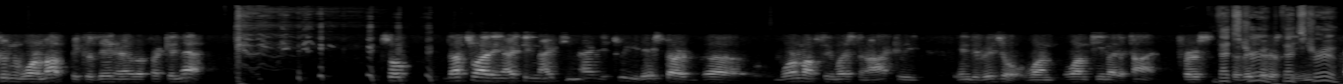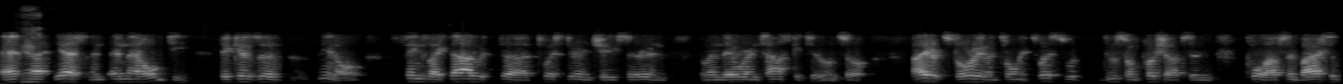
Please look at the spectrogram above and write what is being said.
couldn't warm up because they didn't have a freaking net." so that's why I think, I think 1993 they started uh, warm ups in Western Hockey individual, one one team at a time. First, That's true. That's team, true. and, Yeah. uh, yes, and, and the home team because of you know things like that with uh, Twister and Chaser, and when they were in Saskatoon. So I heard story when Tony Twist would do some push-ups and pull-ups and bicep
